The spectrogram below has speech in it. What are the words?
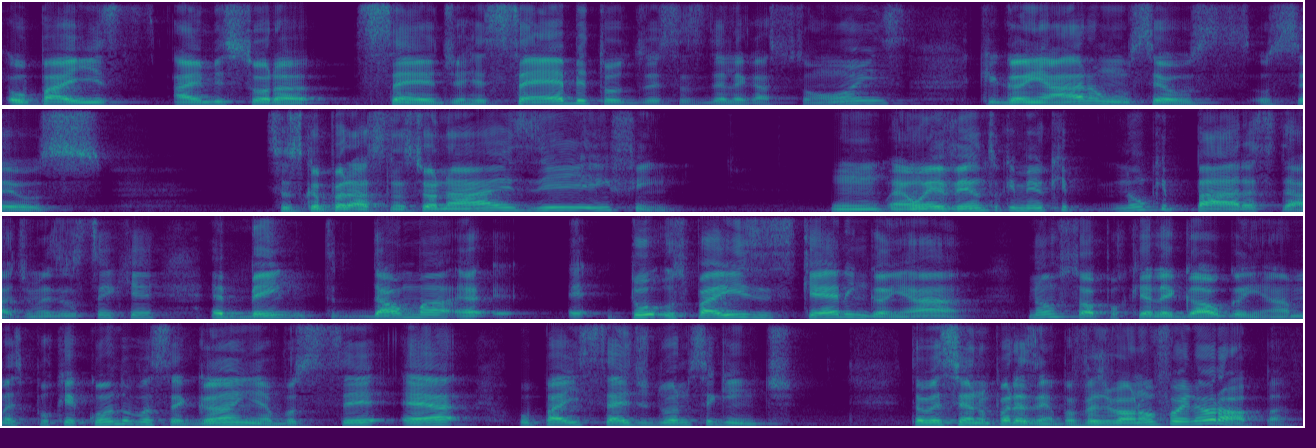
o país, a emissora sede recebe todas essas delegações que ganharam os seus, os seus, seus campeonatos nacionais e, enfim. Um- é um evento que meio que. Não que para a cidade, mas eu sei que é, é bem. dá uma. é- é- é- to- os países querem ganhar, Não só porque é legal ganhar, mas porque quando você ganha, você é o país sede do ano seguinte. Então, esse ano, por exemplo, o festival não foi na Europa,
